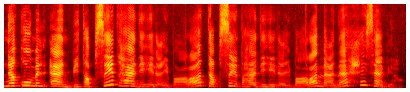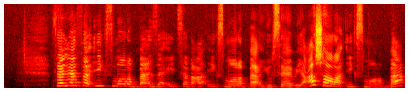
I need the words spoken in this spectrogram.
نقوم الآن بتبسيط هذه العبارة. تبسيط هذه العبارة معناه حسابها. ثلاثة إكس مربع زائد سبعة إكس مربع يساوي عشرة إكس مربع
